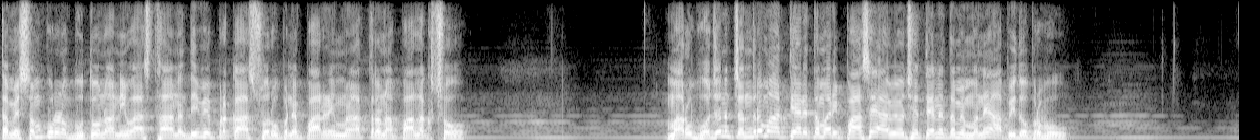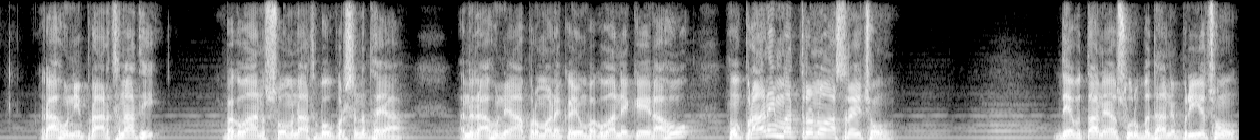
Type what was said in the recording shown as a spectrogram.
તમે સંપૂર્ણ ભૂતોના નિવાસ સ્થાન દિવ્ય પ્રકાશ સ્વરૂપને પારણી માત્રના પાલક છો. મારું ભોજન ચંદ્રમાં અત્યારે તમારી પાસે આવ્યો છે, તેને તમે મને આપી દો પ્રભુ. રાહુની પ્રાર્થનાથી ભગવાન સોમનાથ બહુ પ્રસન્ન થયા. અને રાહુને આ પ્રમાણે કહ્યું, ભગવાને કે, રાહુ, હું પ્રાણી માત્રનો આશ્રય છું. દેવતા અને અસુર બધાને પ્રિય છું.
